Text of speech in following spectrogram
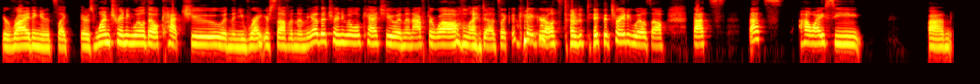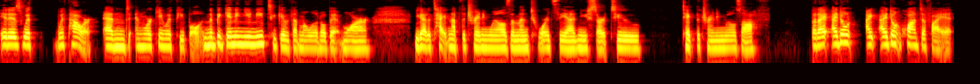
you're riding and it's like there's one training wheel that'll catch you and then you right yourself and then the other training wheel will catch you. And then after a while, my dad's like, okay, girl, it's time to take the training wheels off. That's, that's how I see, um, it is with, with power and, and working with people. In the beginning, you need to give them a little bit more. You got to tighten up the training wheels. And then towards the end, you start to take the training wheels off but I, I don't I, I don't quantify it.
